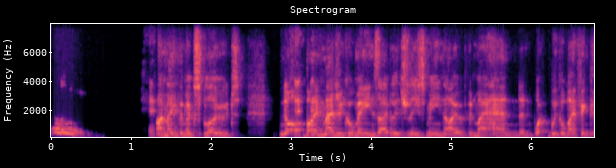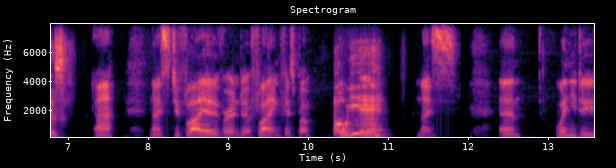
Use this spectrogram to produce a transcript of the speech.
Oh. I make them explode. Not by magical means. I literally just mean I open my hand and wiggle my fingers. Ah, nice. Do you fly over and do a flying fist bump? Oh yeah. Nice. Um, when you do,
